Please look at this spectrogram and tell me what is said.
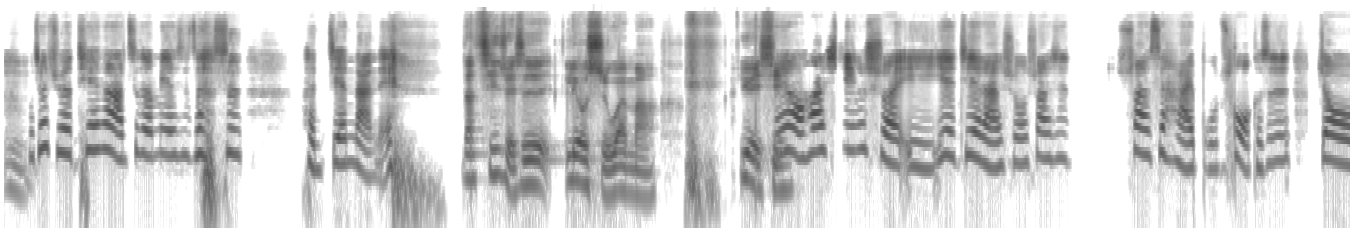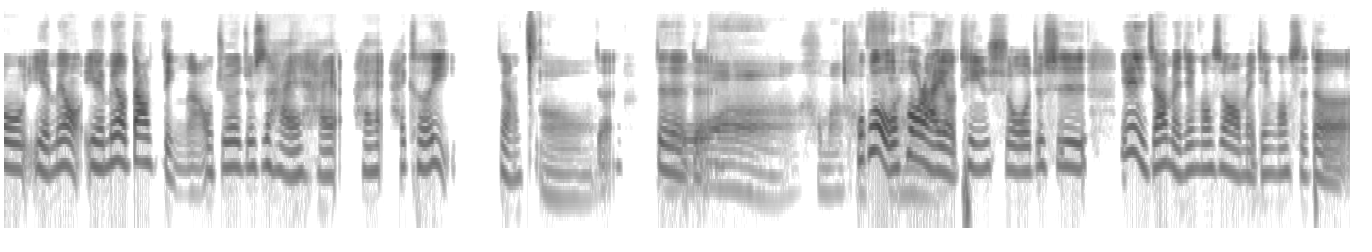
嗯我，就觉得天啊，这个面试真的是很艰难欸诶、那薪水是六十万吗？月薪没有，他薪水以业界来说算是算是还不错，可是就也没有也没有到顶啊。我觉得就是还还还还可以这样子。哦，对对对对。哇，好吗？好不过我后来有听说，就是因为你知道每间公司有每间公司的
